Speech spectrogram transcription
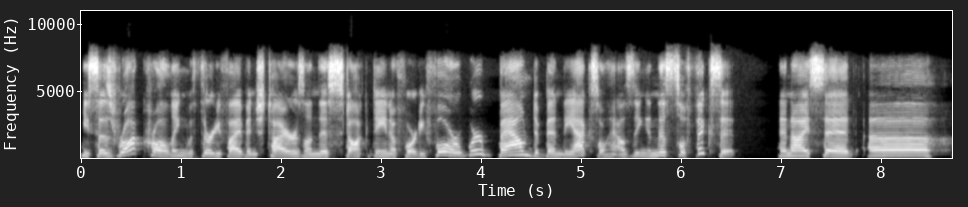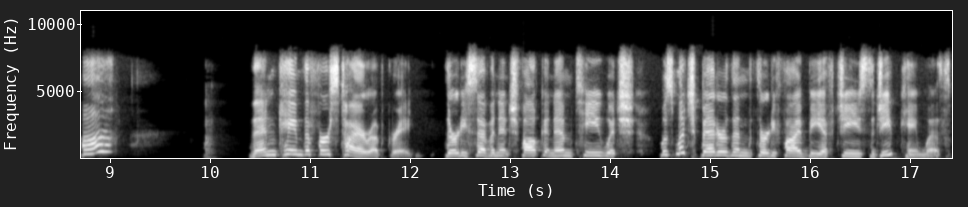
He says, rock crawling with 35 inch tires on this stock Dana 44, we're bound to bend the axle housing and this will fix it. And I said, uh huh. Then came the first tire upgrade 37 inch Falken MT, which was much better than the 35 BFGs the Jeep came with.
